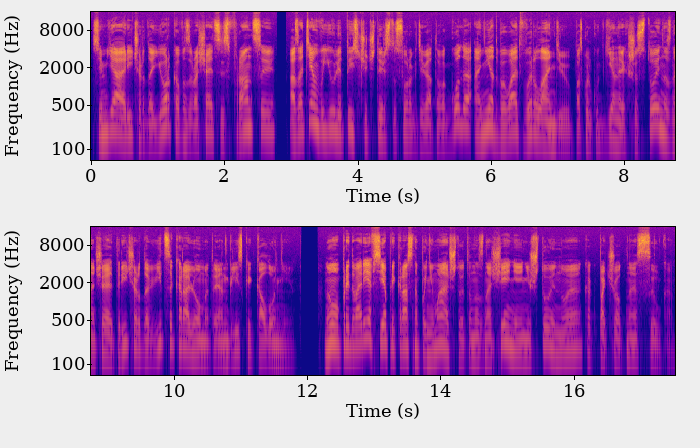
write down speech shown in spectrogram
семья Ричарда Йорка возвращается из Франции, а затем в июле 1449 года они отбывают в Ирландию, поскольку Генрих VI назначает Ричарда вице-королем этой английской колонии. Но при дворе все прекрасно понимают, что это назначение не что иное, как почетная ссылка.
